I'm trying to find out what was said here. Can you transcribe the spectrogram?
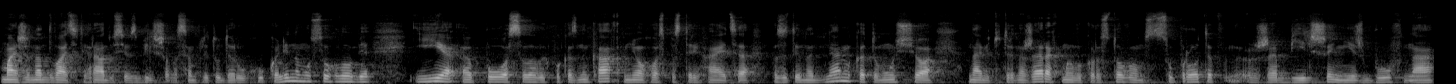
майже на 20 градусів збільшилася амплітуда руху у колінному суглобі, і е, по силових показниках в нього спостерігається позитивна динаміка, тому що навіть у тренажерах ми використовуємо супротив вже більше, ніж був на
